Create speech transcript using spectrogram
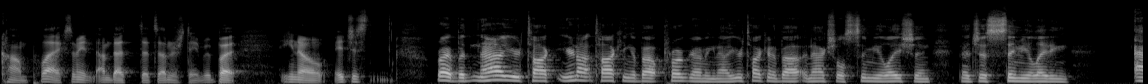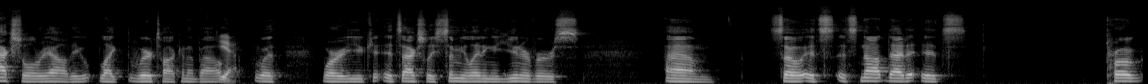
complex. I mean, um, that that's an understatement, but you know, it just Right, but now you're talk you're not talking about programming now. You're talking about an actual simulation that's just simulating actual reality like we're talking about Yeah. with where you can, it's actually simulating a universe um so it's it's not that it's pro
